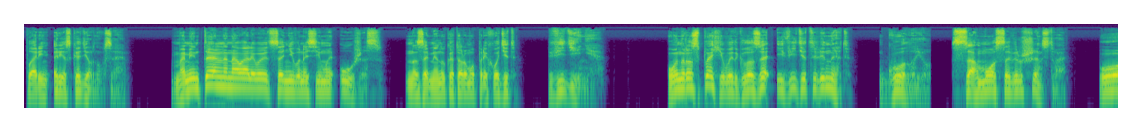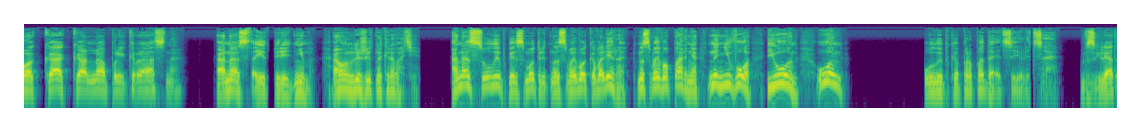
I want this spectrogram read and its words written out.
Парень резко дернулся. Моментально наваливается невыносимый ужас, на замену которому приходит видение. Он распахивает глаза и видит Линет. Голую. Само совершенство. О, как она прекрасна! Она стоит перед ним, а он лежит на кровати. Она с улыбкой смотрит на своего кавалера, на своего парня, на него, и он, он... Улыбка пропадает с ее лица. Взгляд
